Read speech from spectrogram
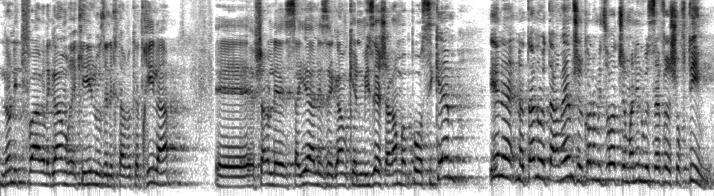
לא נתפר לגמרי כאילו זה נכתב לכתחילה, אה, אפשר לסייע לזה גם כן מזה שהרמב"ם פה סיכם, הנה נתנו את טעמיהם של כל המצוות שמנינו בספר שופטים,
